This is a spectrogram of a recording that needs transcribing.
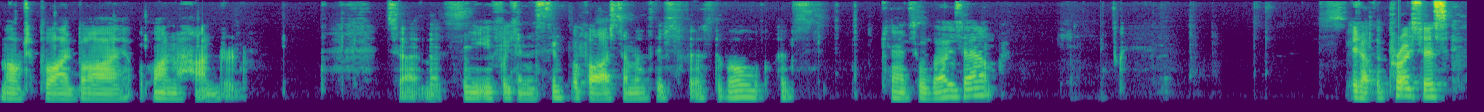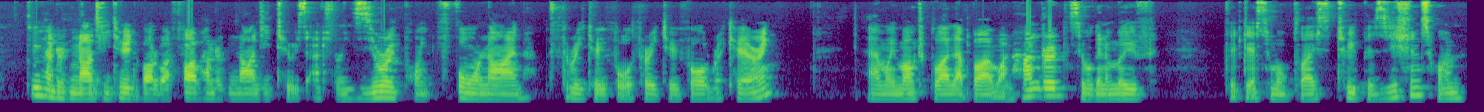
multiplied by 100. So let's see if we can simplify some of this first of all. Let's cancel those out. Speed up the process, 292 divided by 592 is actually 0.49324 recurring. And we multiply that by 100. So we're going to move the decimal place two positions, one,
